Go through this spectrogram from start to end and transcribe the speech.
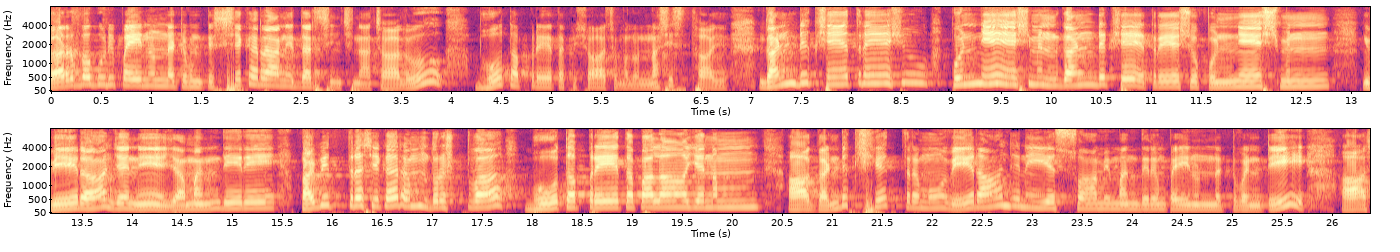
గర్భగుడి పైన ఉన్నటువంటి శిఖరాన్ని దర్శించిన చాలు భూత ప్రేత పిశాచములు నశిస్తాయి. గండి క్షేత్రేషు పుణ్యేష్మిన్ గండి క్షేత్రేషు పుణ్యేష్మిన్ వీరాంజనేయ మందిరే పవిత్ర శిఖరం దృష్ట్వా భూత ప్రేత పలాయనం. ఆ గండి క్షేత్రము వీరాంజనేయ స్వామి మందిరం పైన ఉన్నటువంటి ఆ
